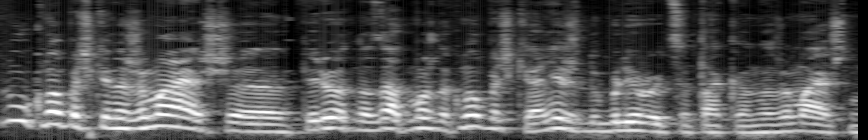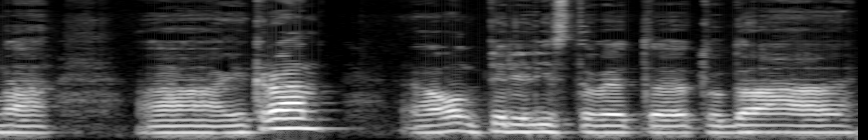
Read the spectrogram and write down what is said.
Ну, кнопочки нажимаешь э, вперед-назад, можно кнопочки, они же дублируются так, нажимаешь на а, экран, а он перелистывает э, туда,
